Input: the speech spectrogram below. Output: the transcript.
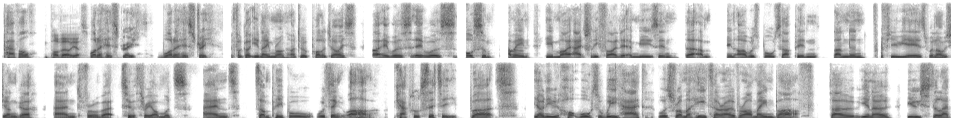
Pavel, Pavel, yes. what a history. What a history. If I got your name wrong, I do apologize. But it was it was awesome. I mean, he might actually find it amusing that um, I mean, I was brought up in London for a few years when I was younger and from about two or three onwards. And some people would think, oh, capital city. But the only hot water we had was from a heater over our main bath. So, you know, you still had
